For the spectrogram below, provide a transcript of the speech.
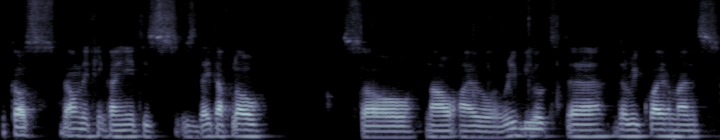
because the only thing I need is, is data flow. So now I will rebuild the, the requirements.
